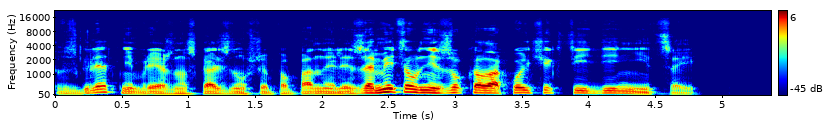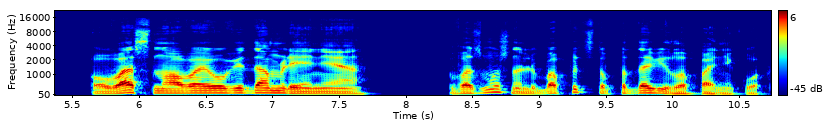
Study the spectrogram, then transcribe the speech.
Взгляд, небрежно скользнувший по панели, заметил внизу колокольчик с единицей. «У вас новое уведомление». Возможно, любопытство подавило панику,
